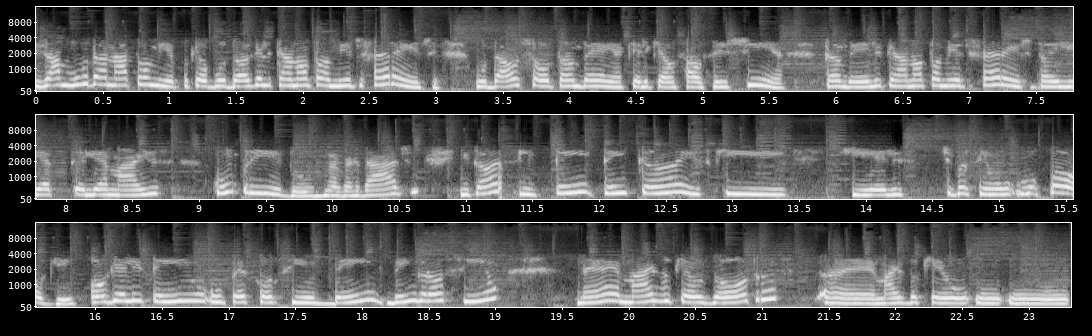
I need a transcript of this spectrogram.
que já muda a anatomia, porque o Bulldog ele tem anatomia diferente. O Down Show também, aquele que é o salsichinha, também ele tem anatomia diferente. Então ele é, ele é mais comprido, na é verdade. Então, assim, tem, tem cães que que eles, tipo assim, o, o Pog, Pog ele tem o, o pescocinho bem, bem grossinho, né, mais do que os outros, é, mais do que o, o, o,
